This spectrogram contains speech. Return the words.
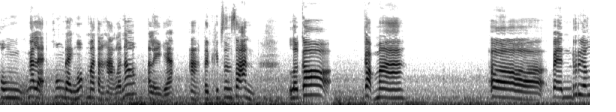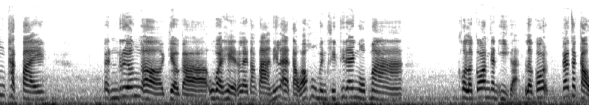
คงนั่นแหละ คงได้งบมาต่างหากแล้วเนาะอะไรอย่างเงี้ยอะเป็นคลิปสั้นๆ แล้วก็กลับมา เออเป็นเรื่องถัดไป เป็นเรื่องเอ่อเกี่ยวกับอุบัติเหตุอะไรต่างๆ นี่แหละ แต่ว่าคงเป็นคลิปที่ได้งบมาคนละก้อนกันอีกอะแล้วก็น่าจะเก่า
